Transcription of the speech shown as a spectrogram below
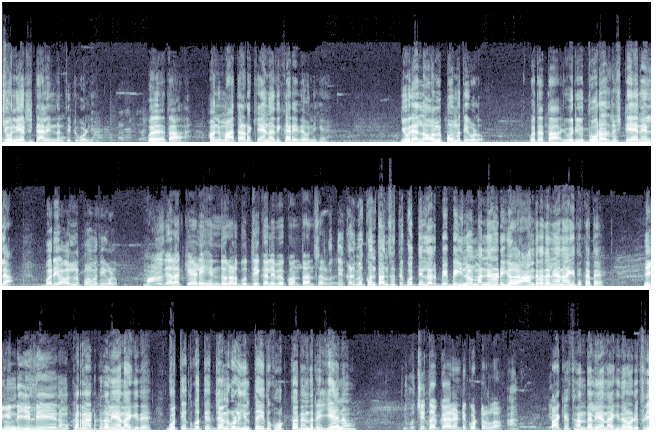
ಜೂನಿಯರ್ ಸ್ಟಾಲಿನ್ ಅಂತ ಇಟ್ಕೊಳ್ಳಿ. ಗೊತ್ತಾಯ್ತಾ? ಅವನಿಗೆ ಮಾತಾಡೋಕ್ಕೆ ಏನು ಅಧಿಕಾರ ಇದೆ ಅವನಿಗೆ? ಇವರೆಲ್ಲ ಅಲ್ಪಮತಿಗಳು. ಗೊತ್ತಾಯ್ತಾ? ಇವ್ರಿಗೆ ದೂರದೃಷ್ಟಿ ಏನಿಲ್ಲ. ಬರೀ ಅಲ್ಪಮತಿಗಳು. ಇದೆಲ್ಲ ಕೇಳಿ ಹಿಂದೂಗಳು ಬುದ್ಧಿ ಕಲಿಬೇಕು ಅಂತ ಅನ್ಸಲ್ಲ ಬುದ್ಧಿ ಕಲಿಬೇಕು ಅಂತ ಅನ್ಸುತ್ತೆ. ಗೊತ್ತಿಲ್ಲ. ಬಿ- ಬಿ- ಇನ್ನೊಂದು ಮೊನ್ನೆ ನೋಡಿ ಆಂಧ್ರದಲ್ಲಿ ಏನಾಗಿದೆ ಕತೆ? ಈಗ ಇಂಡಿ ಇಲ್ಲಿ ನಮ್ಮ ಕರ್ನಾಟಕದಲ್ಲಿ ಏನಾಗಿದೆ? ಗೊತ್ತಿದ್ದು ಗೊತ್ತಿದ್ದು ಜನಗಳು ಇಂಥ ಇದಕ್ಕೆ ಹೋಗ್ತಾರೆ ಅಂದರೆ ಏನು? ಉಚಿತ ಗ್ಯಾರಂಟಿ ಕೊಟ್ಟರಲ್ಲ ಪಾಕಿಸ್ತಾನದಲ್ಲಿ ಏನಾಗಿದೆ ನೋಡಿ ಫ್ರೀ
